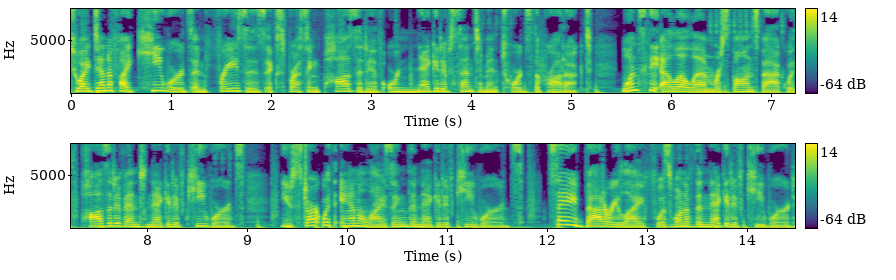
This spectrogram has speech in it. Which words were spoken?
to identify keywords and phrases expressing positive or negative sentiment towards the product. Once the LLM responds back with positive and negative keywords, you start with analyzing the negative keywords. Say battery life was one of the negative keyword.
